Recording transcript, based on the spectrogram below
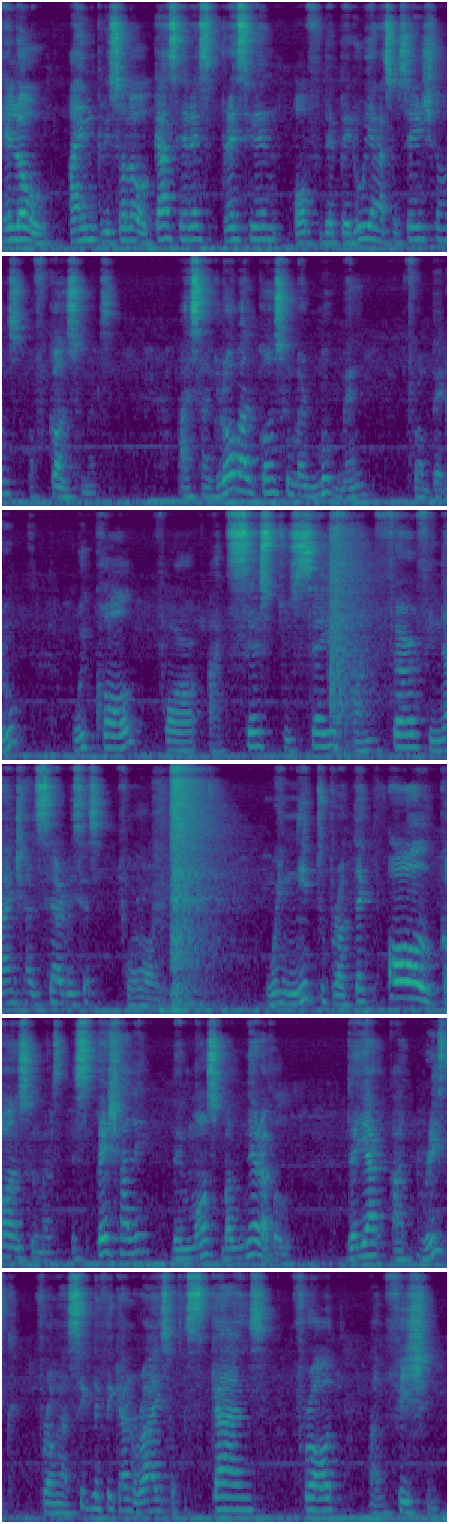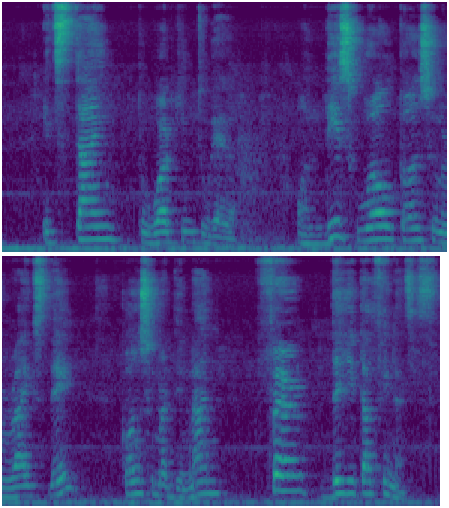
Hello, I'm Crisólogo Cáceres, President of the Peruvian Associations of Consumers. As a global consumer movement from Peru, we call for access to safe and fair financial services for all. We need to protect all consumers, especially the most vulnerable. They are at risk from a significant rise of scams, fraud, and phishing. It's time to working together. On this World Consumer Rights Day, Consumer demand fair digital finances.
